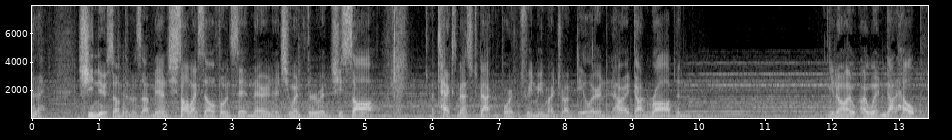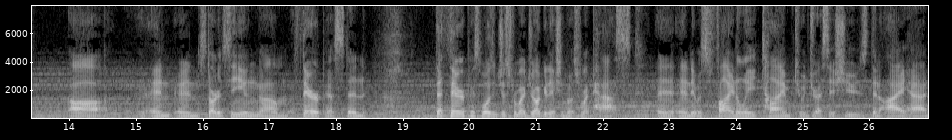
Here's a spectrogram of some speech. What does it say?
she knew something was up, man. She saw my cell phone sitting there and, and, she went through it and she saw a text message back and forth between me and my drug dealer and how I had gotten robbed. And, you know, I, I went and got help uh, and, and started seeing um, a therapist. And that therapist wasn't just for my drug addiction, but it was for my past. And, and it was finally time to address issues that I had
